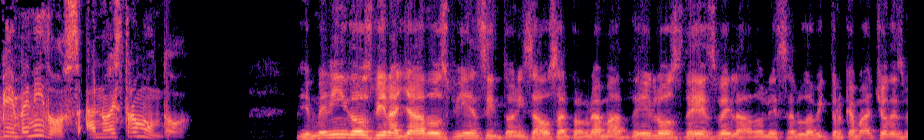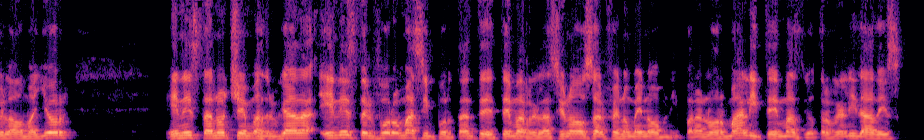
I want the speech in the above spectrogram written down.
Bienvenidos a nuestro mundo. Bienvenidos, bien hallados, bien sintonizados al programa de los desvelados. Les saluda Víctor Camacho, desvelado mayor. En esta noche madrugada, en este el foro más importante de temas relacionados al fenómeno ovni, paranormal y temas de otras realidades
